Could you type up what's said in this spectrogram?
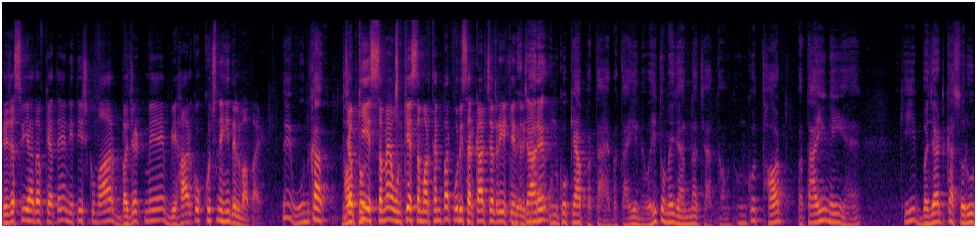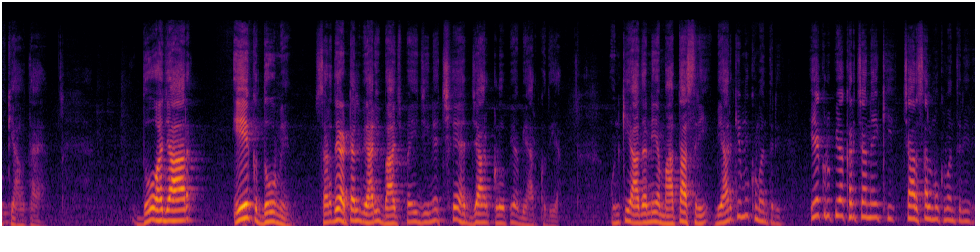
तेजस्वी यादव कहते हैं नीतीश कुमार बजट में बिहार को कुछ नहीं दिलवा पाए। नहीं उनका जबकि इस समय उनके समर्थन पर पूरी सरकार चल रही है केंद्र की। बेचारे उनको क्या पता है बताइए ना वही तो मैं जानना चाहता हूँ। उनको थॉट पता ही नहीं है कि बजट का स्वरूप क्या होता है। 2001 दो में सरदे अटल बिहारी वाजपेयी जी ने 6000 करोड़ रुपया बिहार को दिया। उनकी आदरणीय माता श्री बिहार की मुख्यमंत्री। एक रुपया खर्चा नहीं की, चार साल मुख्यमंत्री रही।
